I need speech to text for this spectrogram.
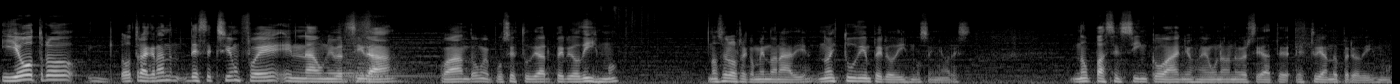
Y otra gran decepción fue en la universidad, cuando me puse a estudiar periodismo. No se lo recomiendo a nadie. No estudien periodismo, señores. No pasen cinco años en una universidad estudiando periodismo.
